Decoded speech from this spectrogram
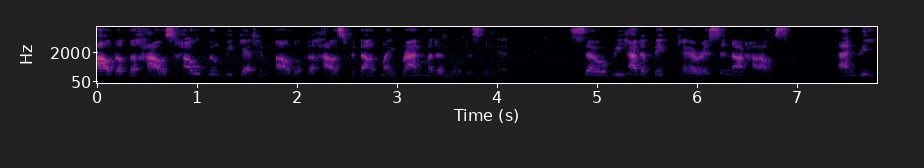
out of the house. How will we get him out of the house without my grandmother noticing it? So we had a big terrace in our house, and we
